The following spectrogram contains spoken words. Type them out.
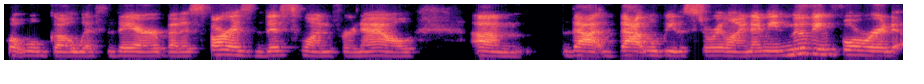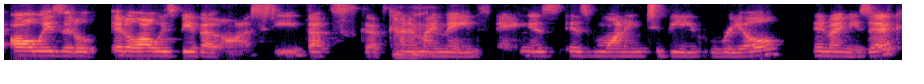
what will go with there. But as far as this one for now um, that that will be the storyline. I mean moving forward always it'll it'll always be about honesty. That's that's kind Mhm. of my main thing is is wanting to be real in my music.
